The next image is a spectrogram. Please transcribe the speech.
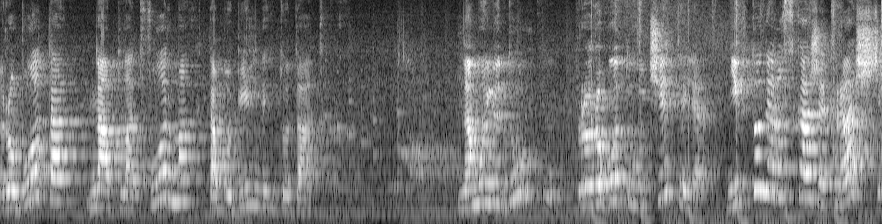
робота на платформах та мобільних додатках. На мою думку, про роботу учителя ніхто не розкаже краще,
